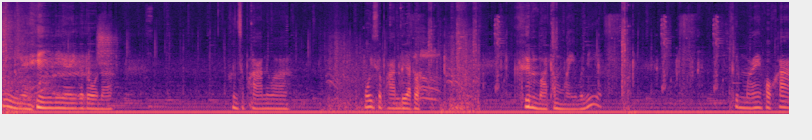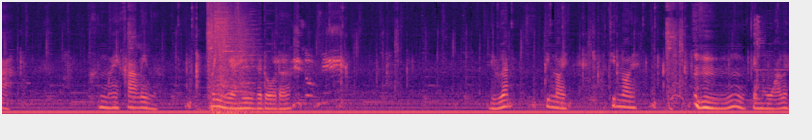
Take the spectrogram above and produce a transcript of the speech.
นี่ไงนี่ไงกระโดดนะ ขึ้นสะพานดีกว่าอุ้ยสะพานเดือดว่ะ ขึ้นมาทำไมวะเนี่ยขึ้นไม้เขาฆ่า ขึ้นไม้ฆ่าเล่นอะไม่ไงกระโดดเหรอดีเพื่อนจิ้มหน่อย จิ้มหน่อยเต็มหัวเลย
